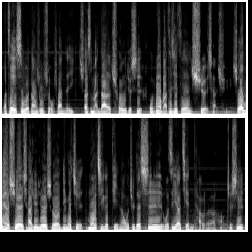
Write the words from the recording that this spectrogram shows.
那这也是我当初所犯的一算是蛮大的错误，就是我没有把这些责任 share 下去。所谓没有 share 下去，就是说你会觉得某几个点呢，我觉得是我自己要检讨了哈，就是。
